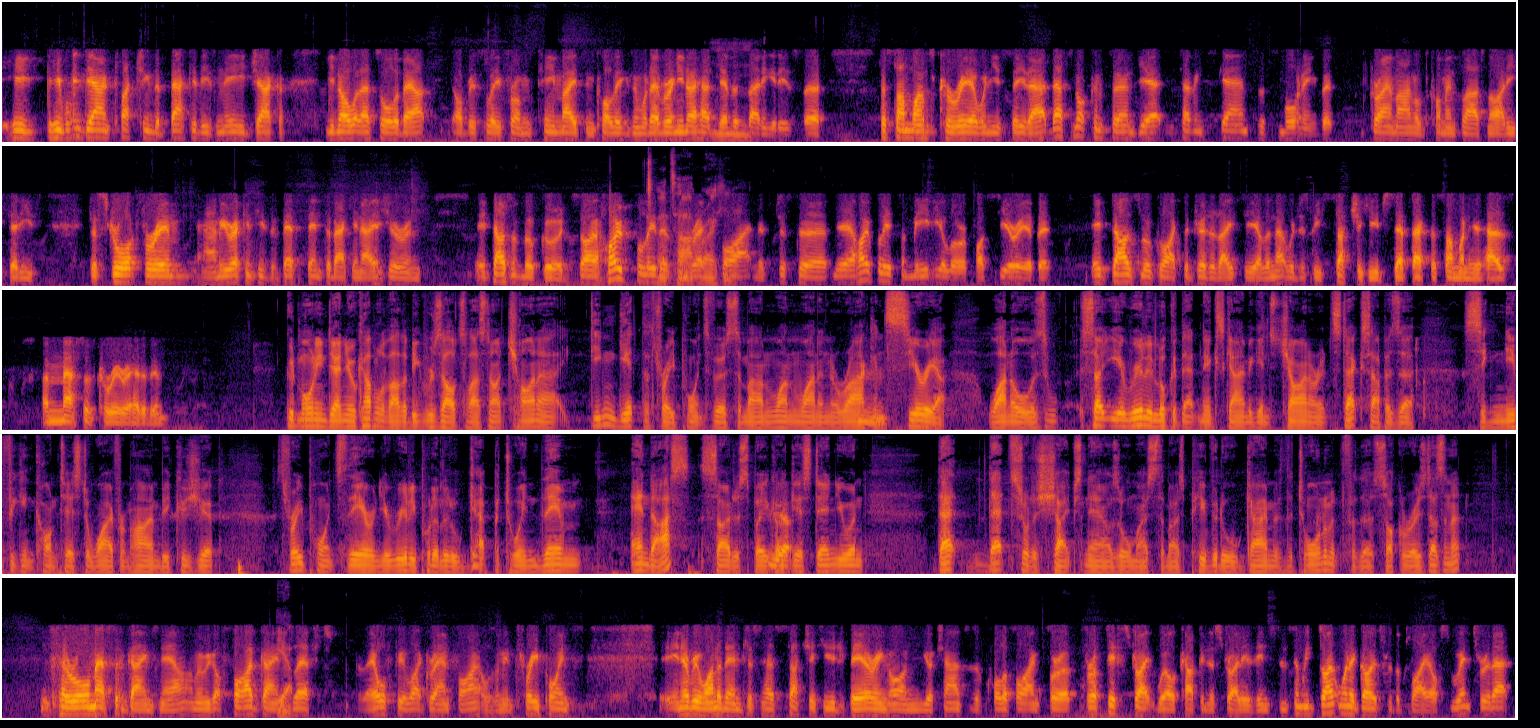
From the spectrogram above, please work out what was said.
he he went down clutching the back of his knee, Jack. You know what that's all about, obviously from teammates and colleagues and whatever, and you know how devastating it is for for someone's career when you see that. That's not confirmed yet. He's having scans this morning, but Graham Arnold's comments last night, he said he's distraught for him. Um, he reckons he's the best centre back in Asia, and it doesn't look good. So hopefully there's That's some respite, and it's just a yeah. Hopefully it's a medial or a posterior, but it does look like the dreaded ACL, and that would just be such a huge step back for someone who has a massive career ahead of him. Good morning, Daniel. A couple of other big results last night. China didn't get the three points versus Oman, 1 1, and Iraq and mm. Syria 1 all. So you really look at that next game against China, it stacks up as a significant contest away from home because you're three points there and you really put a little gap between them and us, so to speak, I guess, Daniel. And that, that sort of shapes now as almost the most pivotal game of the tournament for the Socceroos, doesn't it? They're all massive games now. I mean, we've got five games Yep. left. They all feel like grand finals. I mean, three points in every one of them just has such a huge bearing on your chances of qualifying for a, for a fifth straight World Cup in Australia's instance. And we don't want to go through the playoffs. We went through that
